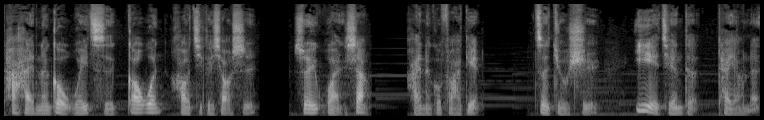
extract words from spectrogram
它还能够维持高温好几个小时，所以晚上还能够发电。这就是夜间的太阳能。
